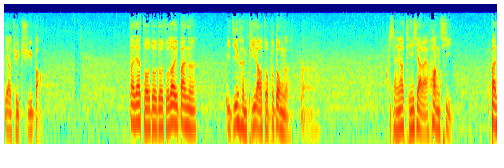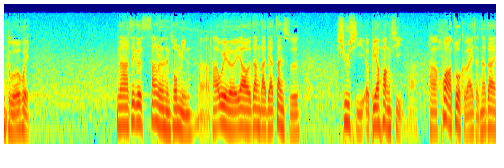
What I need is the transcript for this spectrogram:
要去取宝。大家走走走走到一半呢，已经很疲劳，走不动了，啊，想要停下来放弃，半途而废。那这个商人很聪明啊，他为了要让大家暂时。休息而不要放弃啊！他化作可爱神，他在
